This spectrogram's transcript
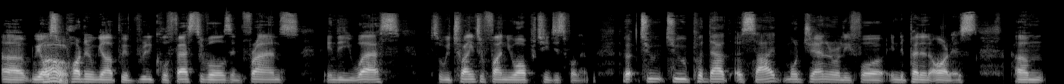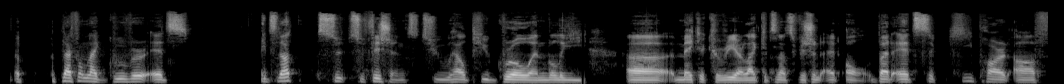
Uh, we also oh. partnering up with really cool festivals in France, in the US. So we're trying to find new opportunities for them. But to to put that aside, more generally for independent artists, um, a, a platform like Groover, it's it's not su- sufficient to help you grow and really uh, make a career like it's not sufficient at all. But it's a key part of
